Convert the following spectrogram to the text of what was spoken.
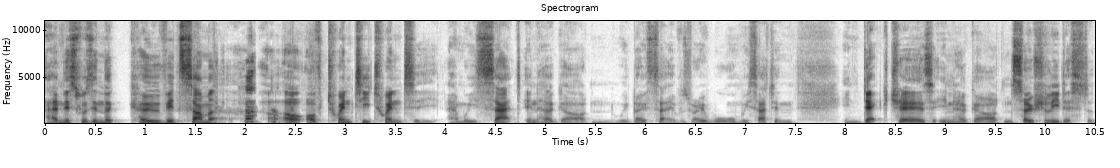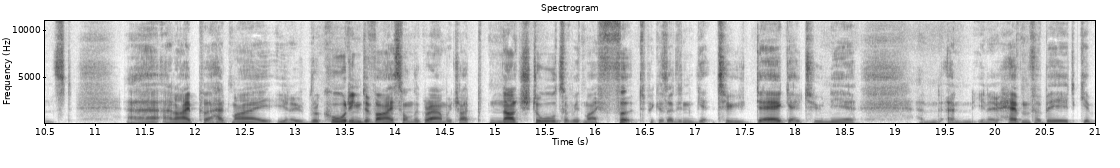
And this was in the COVID summer of 2020. And we sat in her garden. We both sat, it was very warm. We sat in, in deck chairs in her garden, socially distanced. Uh, and I put, had my you know recording device on the ground, which I nudged towards her with my foot because I didn't get too dare go too near, and and you know heaven forbid get,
